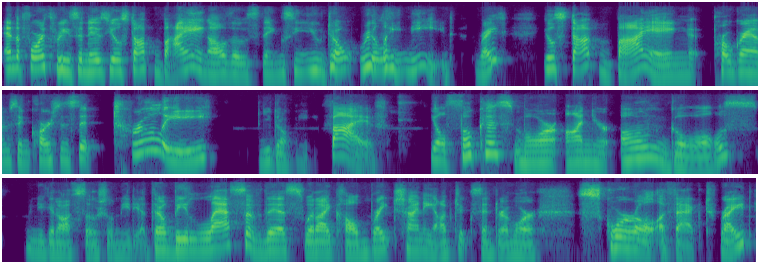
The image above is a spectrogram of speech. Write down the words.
And the fourth reason is you'll stop buying all those things you don't really need, right? You'll stop buying programs and courses that truly you don't need. Five, you'll focus more on your own goals when you get off social media. There'll be less of this, what I call bright, shiny object syndrome or squirrel effect, right?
